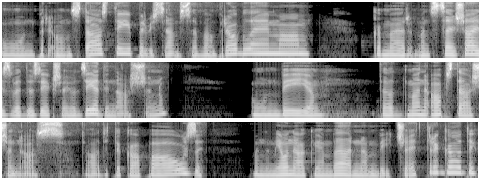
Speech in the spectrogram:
un, un stāstīju par visām savām problēmām, kamēr mans ceļš aizved uz iekšējo dziedināšanu. Un bija tad mana apstāšanās, tāda tā kā pauze. Manam jaunākajam bērnam bija četri gadi,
